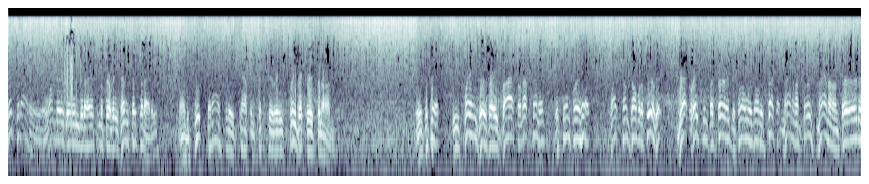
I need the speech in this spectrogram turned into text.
Cincinnati, one-day game today from the Phillies in Cincinnati. And sweep the National League Championship Series, three victories to none. Here's the pitch. He swings. There's a drive to left center. It's in for a hit. White comes over to field it. Brett racing for third. The throw will go to second. Man on first, man on third.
